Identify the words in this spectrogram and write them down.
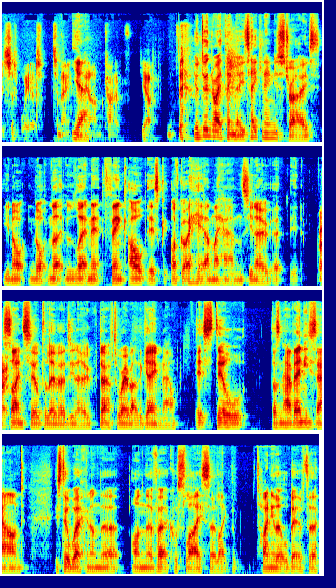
it's just weird to me Yeah. You know, i'm kind of yeah You're doing the right thing though. You're taking in your stride. You're not not letting it think, oh, it's I've got a hit on my hands. You know, uh, it, Right. signed, sealed, delivered. You know, don't have to worry about the game now. It still doesn't have any sound. You're still working on the on the vertical slice, so like the tiny little bit of the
